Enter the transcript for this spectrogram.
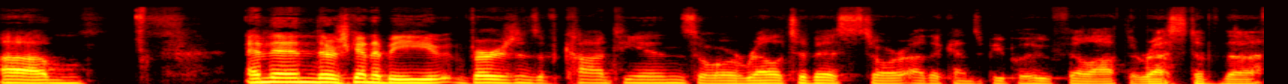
Um, and then there's going to be versions of Kantians or relativists or other kinds of people who fill out the rest of the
